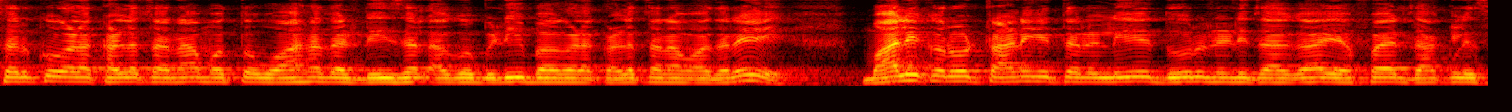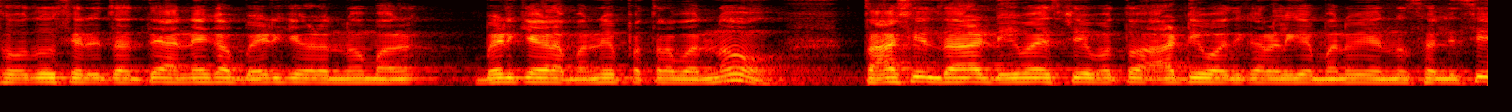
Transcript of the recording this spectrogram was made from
ಸರಕುಗಳ ಕಳ್ಳತನ ಮತ್ತು ವಾಹನದ ಡೀಸೆಲ್ ಹಾಗೂ ಬಿಡಿ ಭಾಗಗಳ ಕಳ್ಳತನವಾದರೆ ಮಾಲೀಕರು ಠಾಣೆಗೆ ತೆರಳಿ ದೂರು ನೀಡಿದಾಗ ಎಫ್ಐಆರ್ ದಾಖಲಿಸುವುದು ಸೇರಿದಂತೆ ಅನೇಕ ಬೇಡಿಕೆಗಳನ್ನು ಮ, ಬೇಡಿಕೆಗಳ ಮನವಿ ಪತ್ರವನ್ನು ತಹಶೀಲ್ದಾರ್ ಡಿವೈಎಸ್ಪಿ ಮತ್ತು ಆರ್ ಟಿ ಒ ಅಧಿಕಾರಿಗಳಿಗೆ ಮನವಿಯನ್ನು ಸಲ್ಲಿಸಿ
